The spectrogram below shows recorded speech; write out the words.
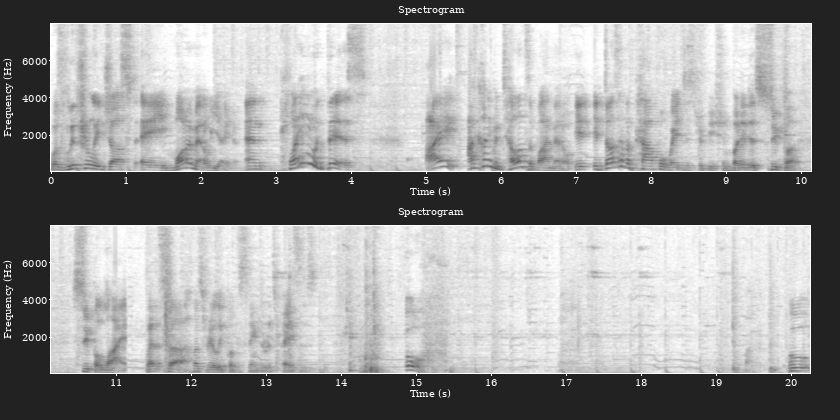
was literally just a monometal yo-yo. And playing with this, I, I can't even tell it's a bimetal. It, it does have a powerful weight distribution, but it is super, super light. Let's, uh, let's really put this thing through its paces. Ooh. Ooh.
